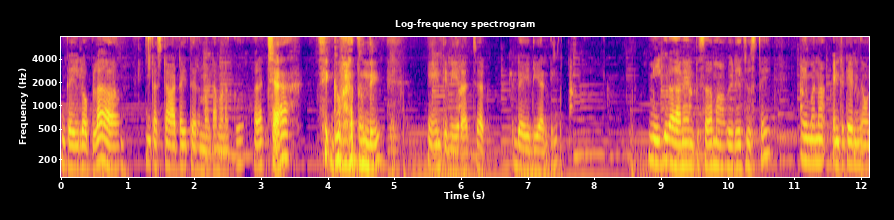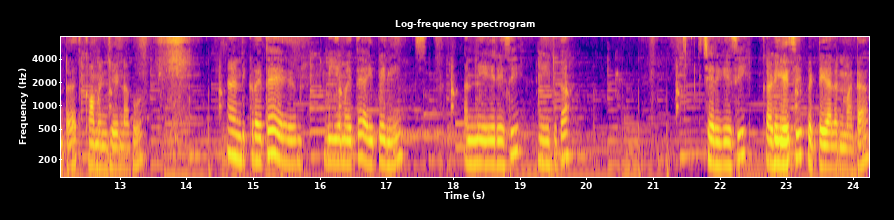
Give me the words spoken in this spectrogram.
ఇంకా ఈ లోపల ఇంకా స్టార్ట్ అవుతాయి అనమాట మనకు. రచ్చ సిగ్గుపడుతుంది. ఏంటి నీ రచ్చ డైలీ అంటే మీకు కూడా అలానే అనిపిస్తుందా? మా వీడియో చూస్తే ఏమైనా ఎంటర్టైన్గా ఉంటుందా? కామెంట్ చేయండి నాకు. అండ్ ఇక్కడైతే బియ్యం అయితే అయిపోయినాయి. అన్నీ ఏరేసి నీట్గా చెరిగేసి కడిగేసి పెట్టేయాలన్నమాట.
